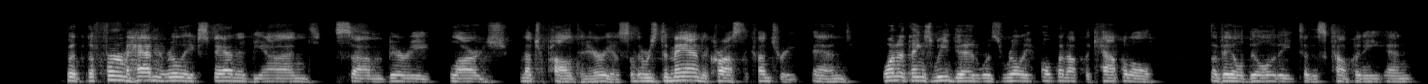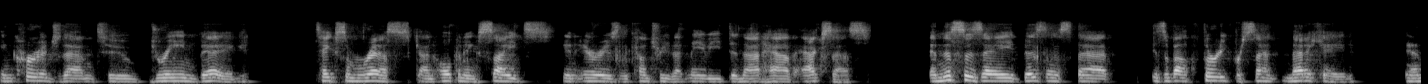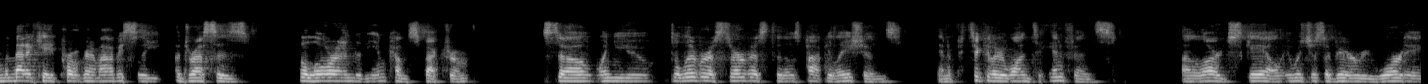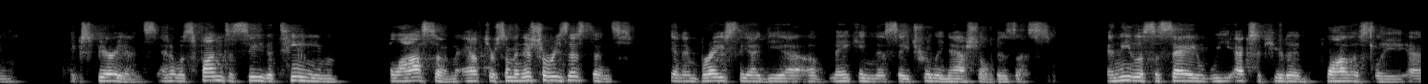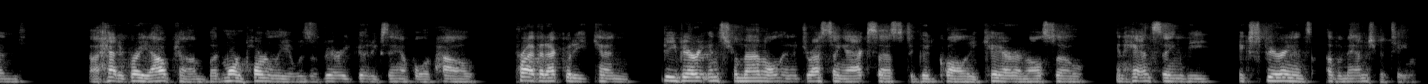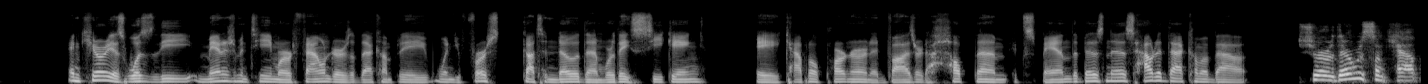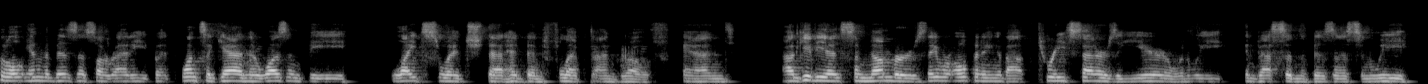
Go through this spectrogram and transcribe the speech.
But the firm hadn't really expanded beyond some very large metropolitan areas. So there was demand across the country. And one of the things we did was really open up the capital availability to this company and encourage them to dream big, take some risk on opening sites in areas of the country that maybe did not have access. And this is a business that is about 30% Medicaid. And the Medicaid program obviously addresses the lower end of the income spectrum. So when you deliver a service to those populations, and a particular one to infants on a large scale, it was just a very rewarding experience. And it was fun to see the team blossom after some initial resistance and embrace the idea of making this a truly national business. And needless to say, we executed flawlessly and uh, had a great outcome. But more importantly, it was a very good example of how private equity can be very instrumental in addressing access to good quality care and also enhancing the experience of a management team. And curious, was the management team or founders of that company, when you first got to know them, were they seeking a capital partner, an advisor to help them expand the business? How did that come about? Sure, there was some capital in the business already, but once again, there wasn't the light switch that had been flipped on growth. And I'll give you some numbers. They were opening about three centers a year when we invested in the business, and we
